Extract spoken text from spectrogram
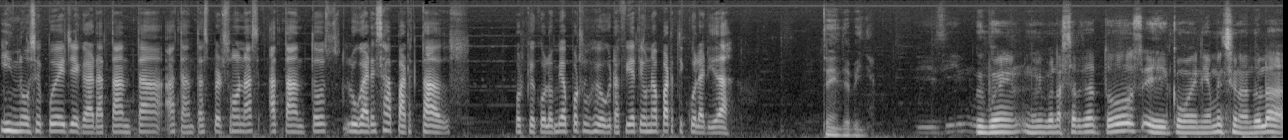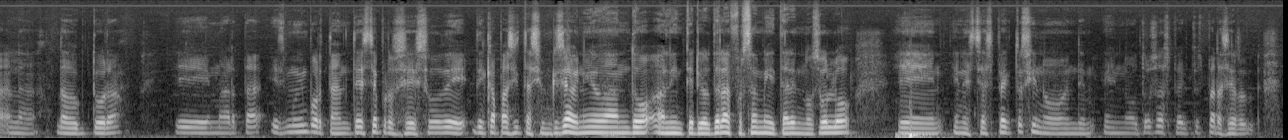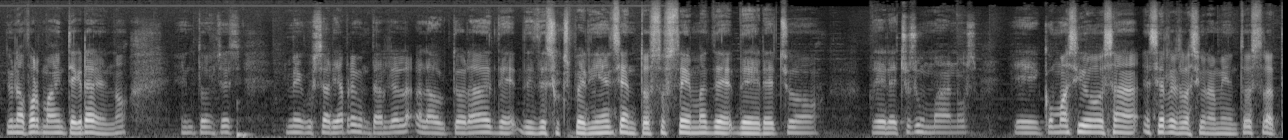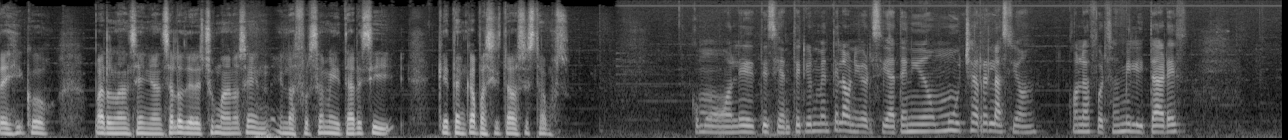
y no se puede llegar a, tanta, a tantas personas, a tantos lugares apartados, porque Colombia por su geografía tiene una particularidad. Viña. Sí, muy, buen, muy buenas tardes a todos. Eh, como venía mencionando la, la, la doctora, eh, Marta, es muy importante este proceso de, capacitación que se ha venido dando al interior de las fuerzas militares, no solo en, este aspecto, sino en, otros aspectos para hacer de una forma integral, ¿no? Entonces, me gustaría preguntarle a la, doctora desde, su experiencia en todos estos temas de, derecho, de derechos humanos, eh, ¿cómo ha sido ese relacionamiento estratégico para la enseñanza de los derechos humanos en, en las fuerzas militares y qué tan capacitados estamos? Como les decía anteriormente, la universidad ha tenido mucha relación con las fuerzas militares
